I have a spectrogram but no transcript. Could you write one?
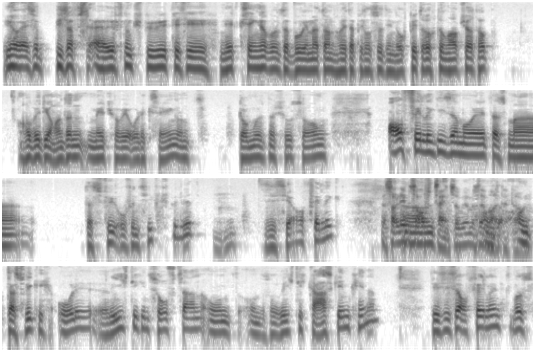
Ja, also bis aufs Eröffnungsspiel, das ich nicht gesehen habe, und wo ich mir dann halt ein bisschen so die Nachbetrachtung angeschaut habe, habe ich die anderen Match habe ich alle gesehen und da muss man schon sagen, auffällig ist einmal, dass man, dass viel offensiv gespielt wird. Mhm. Das ist sehr auffällig. Das soll eben soft sein, so wie man es erwartet hat. Und dass wirklich alle richtig in Soft sind und, und so richtig Gas geben können. Das ist auffällend, was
